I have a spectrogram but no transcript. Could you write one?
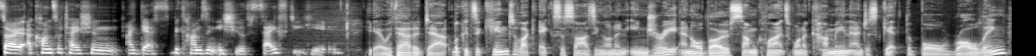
so a consultation, I guess, becomes an issue of safety here. Yeah, without a doubt. Look, it's akin to like exercising on an injury. And although some clients want to come in and just get the ball rolling,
